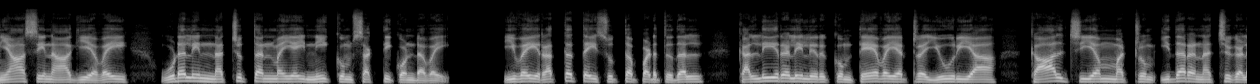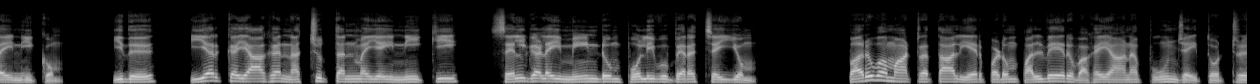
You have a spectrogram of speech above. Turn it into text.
niacin ஆகியவை உடலின் நச்சுத்தன்மையை நீக்கும் சக்தி கொண்டவை. இவை இரத்தத்தை சுத்தப்படுத்துதல் கல்லீரலில் இருக்கும் தேவையற்ற யூரியா கால்சியம் மற்றும் இதர நச்சுகளை நீக்கும். இது இயற்கையாக நச்சுத்தன்மையை நீக்கி செல்களை மீண்டும் பொலிவு பெறச் செய்யும். பருவ மாற்றத்தால் ஏற்படும் பல்வேறு வகையான பூஞ்சை தொற்று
